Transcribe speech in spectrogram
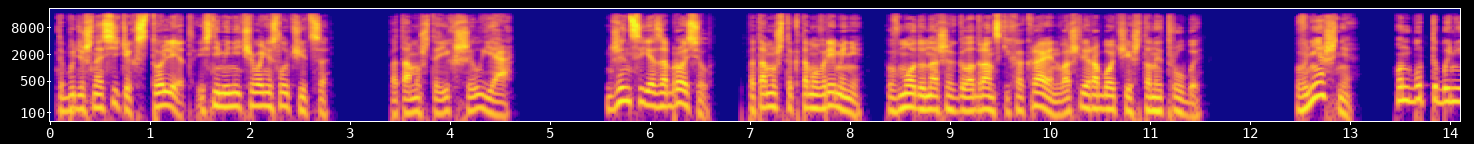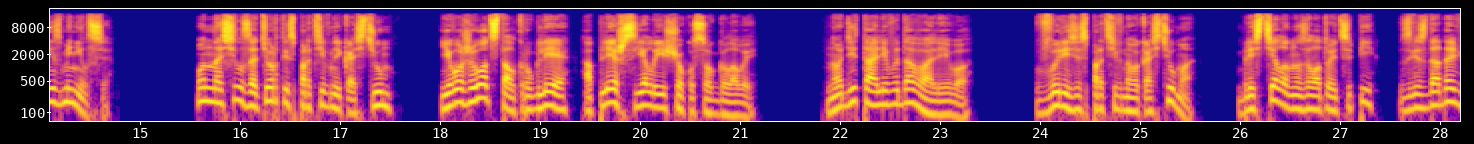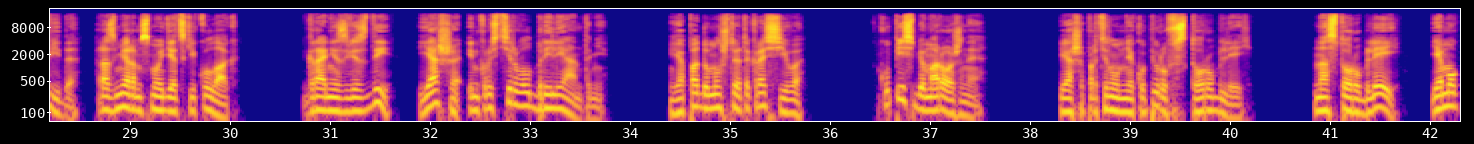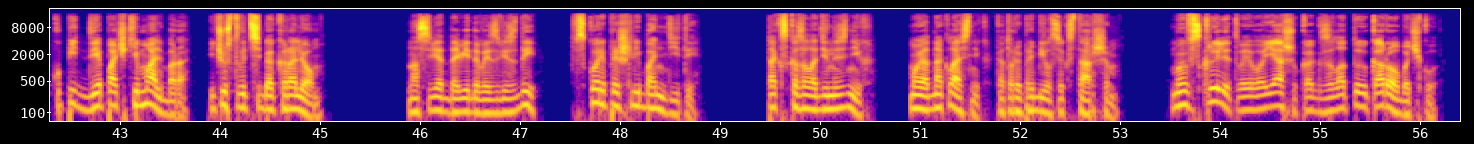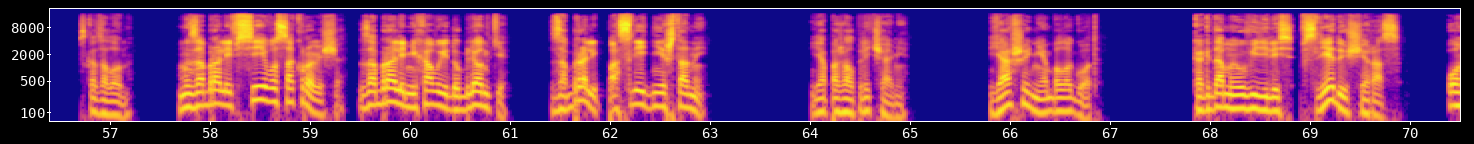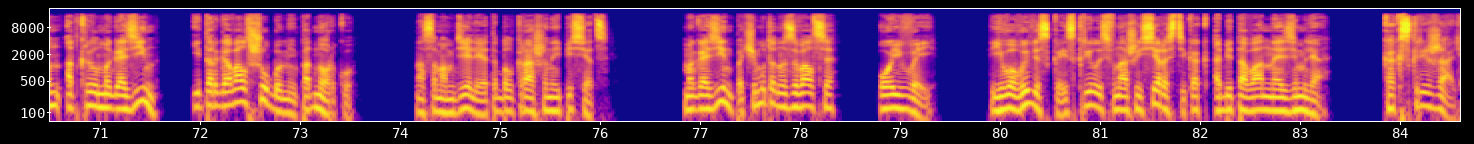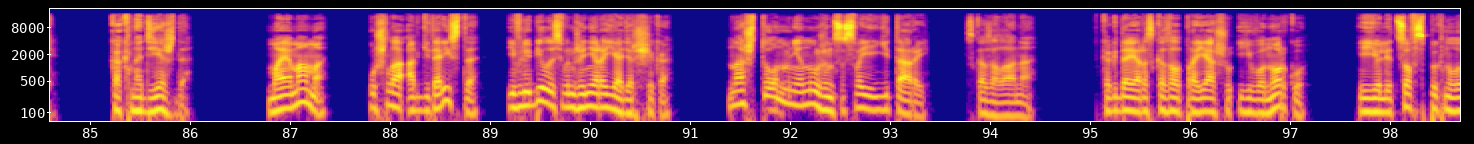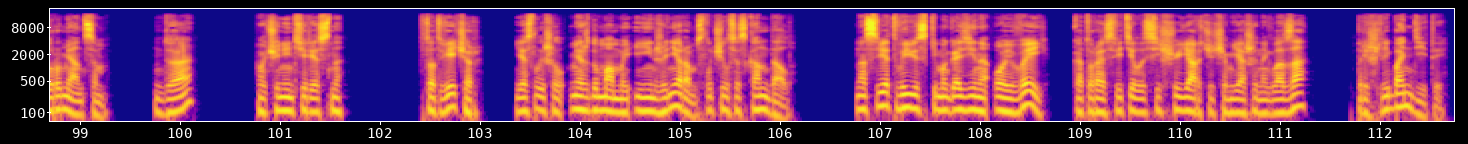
«Ты будешь носить их сто лет, и с ними ничего не случится, потому что их шил я». Джинсы я забросил, потому что к тому времени в моду наших голодранских окраин вошли рабочие штаны-трубы. Внешне он будто бы не изменился. Он носил затертый спортивный костюм, его живот стал круглее, а плешь съела еще кусок головы. Но детали выдавали его. В вырезе спортивного костюма блестела на золотой цепи звезда Давида размером с мой детский кулак. Грани звезды Яша инкрустировал бриллиантами. Я подумал, что это красиво. «Купи себе мороженое». Яша протянул мне купюру в 100 рублей. На 100 рублей я мог купить две пачки Мальбора и чувствовать себя королем. На свет Давидовой звезды Вскоре пришли бандиты. Так сказал один из них, мой одноклассник, который прибился к старшим. «Мы вскрыли твоего Яшу как золотую коробочку. — сказал он. «Мы забрали все его сокровища, забрали меховые дубленки, забрали последние штаны». Я пожал плечами. Яши не было год. Когда мы увиделись в следующий раз, он открыл магазин и торговал шубами под норку. На самом деле это был крашеный писец. Магазин почему-то назывался Ойвей. Его вывеска искрилась в нашей серости, как обетованная земля, как скрижаль, как надежда. Моя мама ушла от гитариста и влюбилась в инженера-ядерщика. «На что он мне нужен со своей гитарой?» — сказала она. Когда я рассказал про Яшу и его норку, ее лицо вспыхнуло румянцем. «Да? Очень интересно». В тот вечер, я слышал, между мамой и инженером случился скандал. На свет вывески магазина «Ойвей», которая светилась еще ярче, чем Яшины глаза, пришли бандиты.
